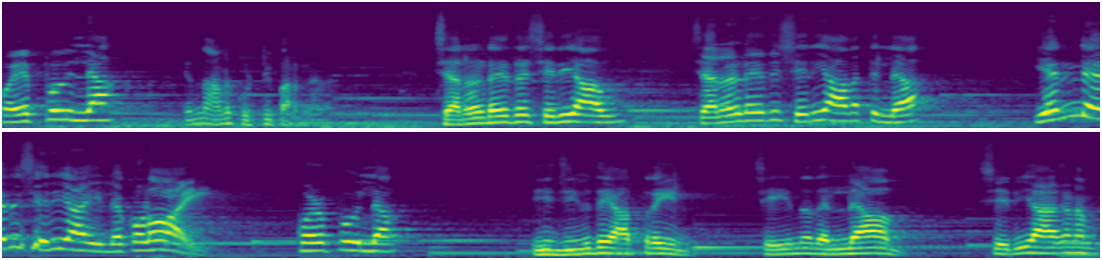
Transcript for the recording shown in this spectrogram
കുഴപ്പമില്ല എന്നാണ് കുട്ടി പറഞ്ഞത്. ചിലരുടേത് ശരിയാവും ചിലരുടേത് ശരിയാവത്തില്ല. എന്റേത് ശരിയായില്ല കുളമായി കുഴപ്പമില്ല. ഈ ജീവിതയാത്രയിൽ ചെയ്യുന്നതെല്ലാം ശരിയാകണം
